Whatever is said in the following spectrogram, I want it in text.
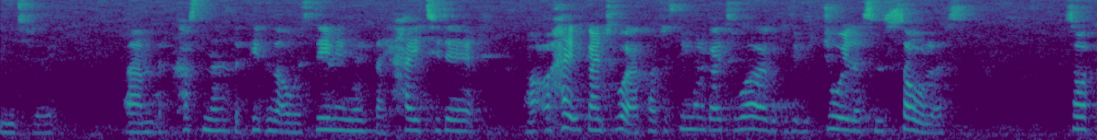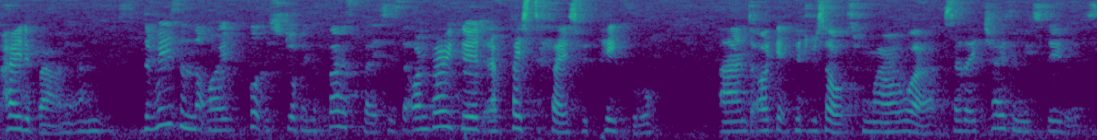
thing to do. Um, the customers, the people that I was dealing with, they hated it. I, I hated going to work. I just didn't want to go to work because it was joyless and soulless. So I prayed about it. And the reason that I got this job in the first place is that I'm very good at face to face with people and I get good results from where I work. So they've chosen me to do this.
